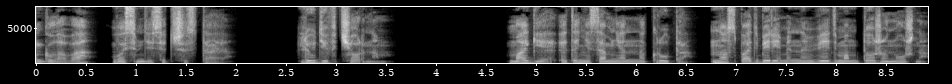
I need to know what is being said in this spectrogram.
Глава 86. Люди в черном. Магия — это, несомненно, круто, но спать беременным ведьмам тоже нужно.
